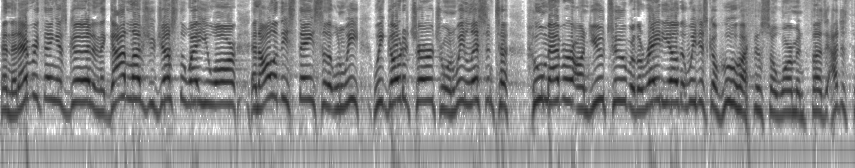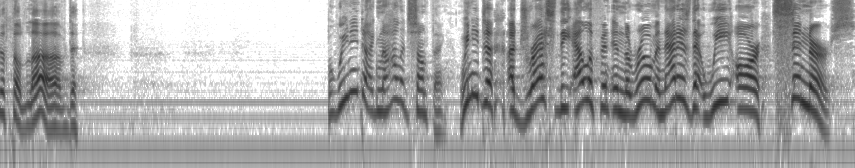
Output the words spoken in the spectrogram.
and that everything is good, and that God loves you just the way you are, and all of these things, so that when we, we go to church or when we listen to whomever on YouTube or the radio, that we just go, Ooh, I feel so warm and fuzzy. I just feel so loved. But we need to acknowledge something. We need to address the elephant in the room, and that is that we are sinners.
